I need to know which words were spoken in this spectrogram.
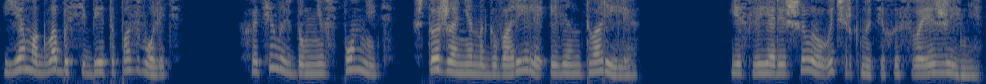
я могла бы себе это позволить. Хотелось бы мне вспомнить, что же они наговорили или натворили, если я решила вычеркнуть их из своей жизни?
